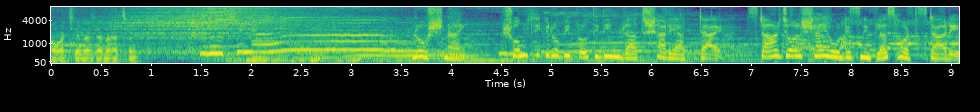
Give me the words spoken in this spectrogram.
আমার চেনা জানা আছেন রোশনাই সোম থেকে রবি প্রতিদিন রাত সাড়ে আটটায়। স্টার জলসায় ও ডিসনি প্লাস হটস্টারে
